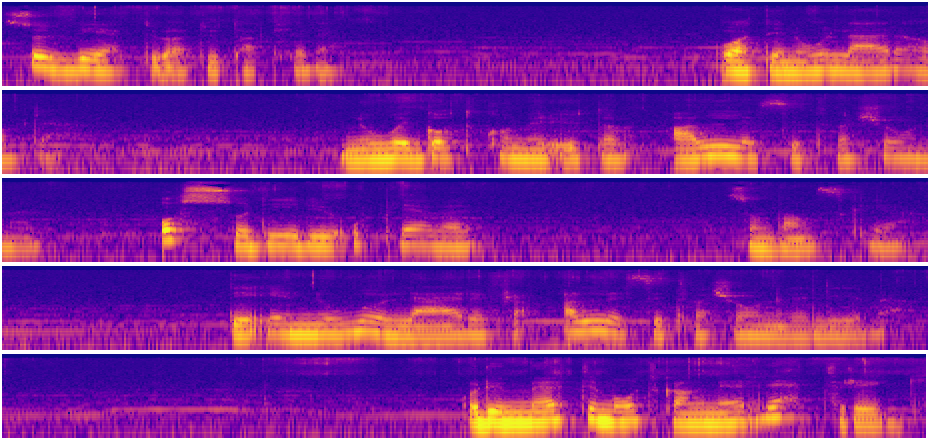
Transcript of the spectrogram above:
så vet du at du takler det. Og at det er noe å lære av det. Noe godt kommer ut av alle situasjoner, også de du opplever som vanskelige. Det er noe å lære fra alle situasjoner i livet. Og du møter motgang med rett rygg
